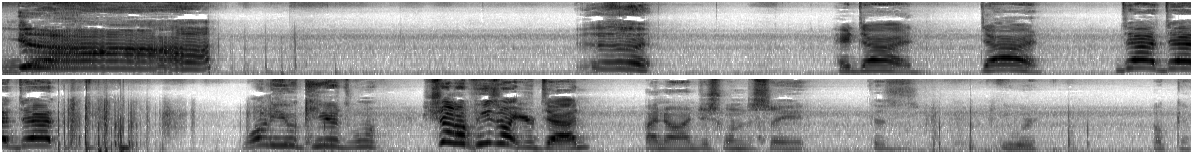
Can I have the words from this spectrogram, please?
Yeah. Hey, Dad. Dad. Dad, Dad, Dad. What do you kids want? Shut up, he's not your dad. I know, I just wanted to say it. Because you were. Okay.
